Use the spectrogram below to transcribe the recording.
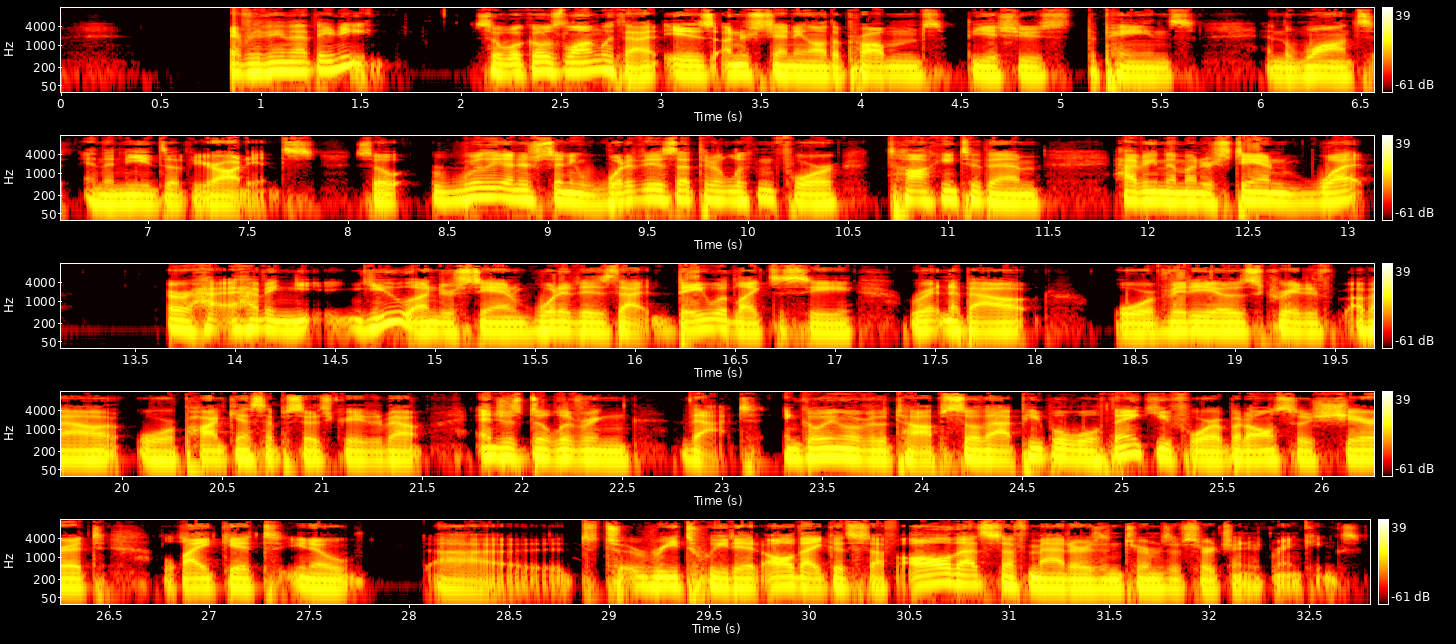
everything that they need. So what goes along with that is understanding all the problems, the issues, the pains, and the wants and the needs of your audience. So really understanding what it is that they're looking for, talking to them, having them understand what or ha- having you understand what it is that they would like to see written about or videos created about or podcast episodes created about and just delivering that and going over the top so that people will thank you for it but also share it like it you know uh, retweet it, all that good stuff. All that stuff matters in terms of search engine rankings.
